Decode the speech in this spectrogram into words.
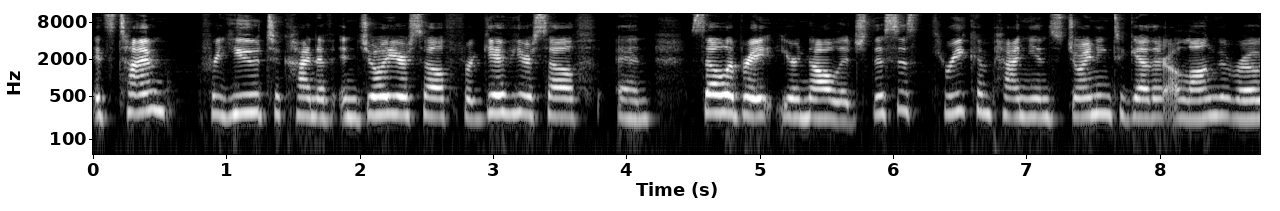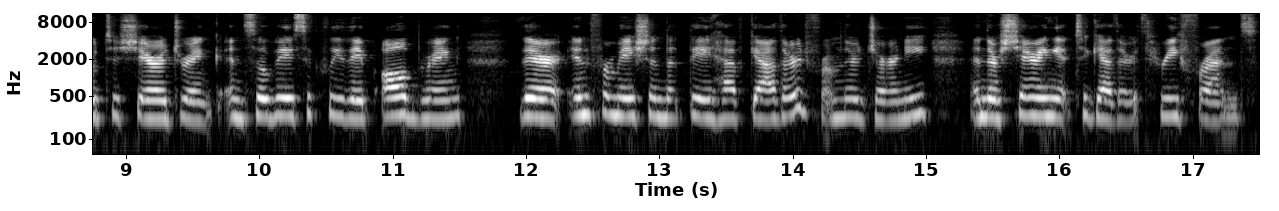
it's time for you to kind of enjoy yourself, forgive yourself, and celebrate your knowledge. This is three companions joining together along the road to share a drink. And so basically, they all bring their information that they have gathered from their journey and they're sharing it together, three friends.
